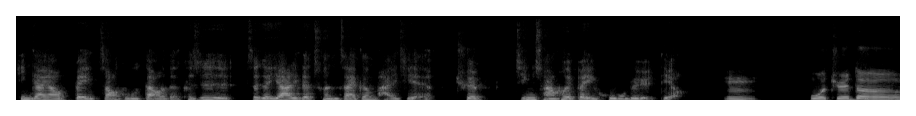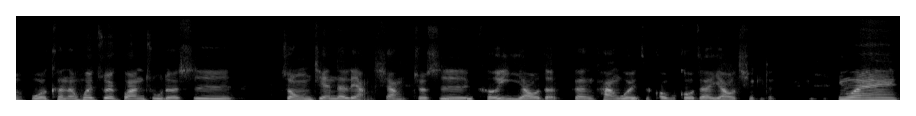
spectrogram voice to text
应该要被照顾到的，可是这个压力的存在跟排解却经常会被忽略掉。嗯，我觉得我可能会最关注的是中间的两项，就是可以邀的跟看位置够不够再邀请的，因为。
